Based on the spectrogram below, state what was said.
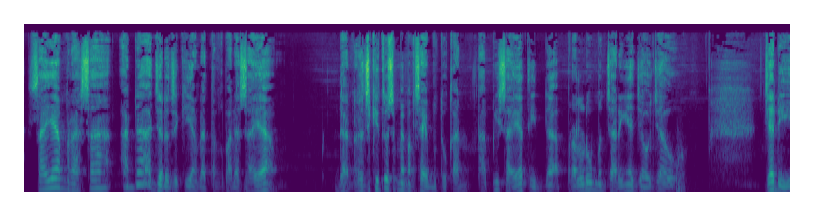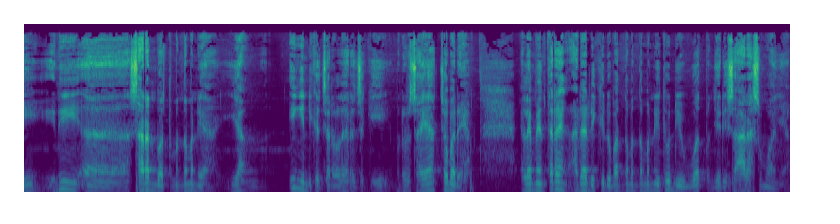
saya merasa ada aja rezeki yang datang kepada saya, dan rezeki itu memang saya butuhkan, tapi saya tidak perlu mencarinya jauh-jauh. Jadi ini uh, saran buat teman-teman ya, yang ingin dikejar oleh rezeki, menurut saya coba deh elementer yang ada di kehidupan teman-teman itu dibuat menjadi searah semuanya.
